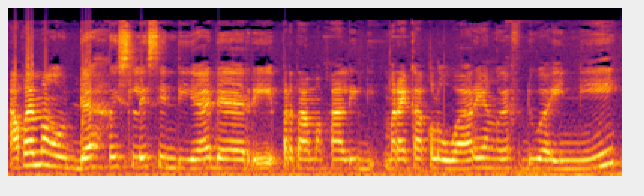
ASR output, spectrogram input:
aku emang udah wishlistin dia dari pertama kali mereka keluar yang wave 2 ini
